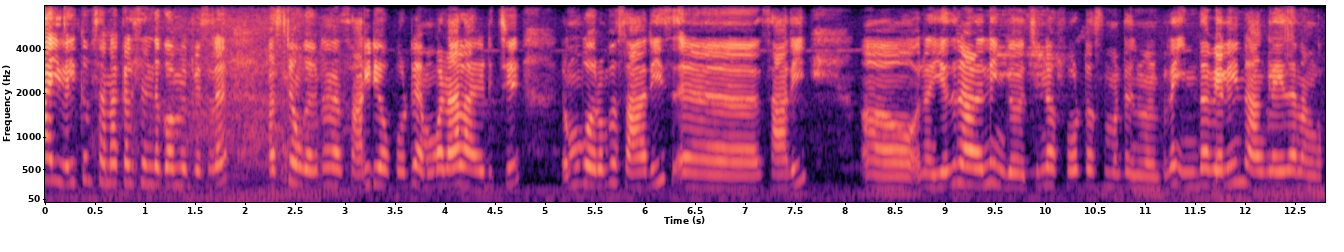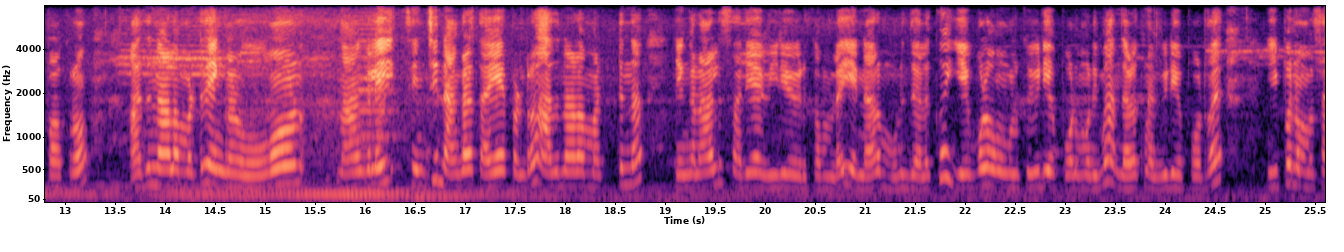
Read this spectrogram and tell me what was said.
ஹாய் வெல்கம் சனாக்கல் சேர்ந்த கோமி பேசுகிறேன் ஃபஸ்ட்டு உங்ககிட்ட நான் வீடியோ போட்டு ரொம்ப நாள் ஆயிடுச்சு ரொம்ப ரொம்ப சாரி சாரி நான் எதனாலன்னு இங்கே சின்ன ஃபோட்டோஸ் மட்டும் இது பண்ணுறேன் இந்த வேலையும் நாங்களே தான் நாங்கள் பார்க்குறோம் அதனால மட்டும் எங்களோட ஓன் நாங்களே செஞ்சு நாங்களே தயார் பண்ணுறோம் அதனால மட்டும்தான் எங்களால் சரியாக வீடியோ எடுக்க முடியல என்னால் முடிஞ்ச அளவுக்கு எவ்வளோ உங்களுக்கு வீடியோ போட முடியுமோ அந்த அளவுக்கு நான் வீடியோ போடுறேன் இப்போ நம்ம ச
